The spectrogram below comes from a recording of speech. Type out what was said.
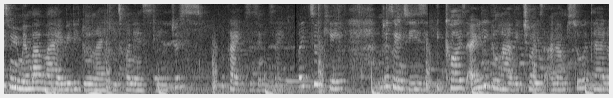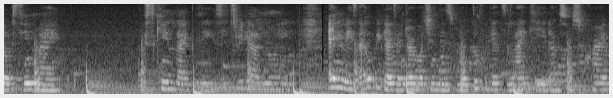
makes me remember why I really don't like it honestly. Just look how it is inside. But it's okay. I'm just going to use it because I really don't have a choice and I'm so tired of seeing my skin like this. It's really annoying. Anyways i hope you guys enjoy watching this vlog. Don't forget to like it and subscribe.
